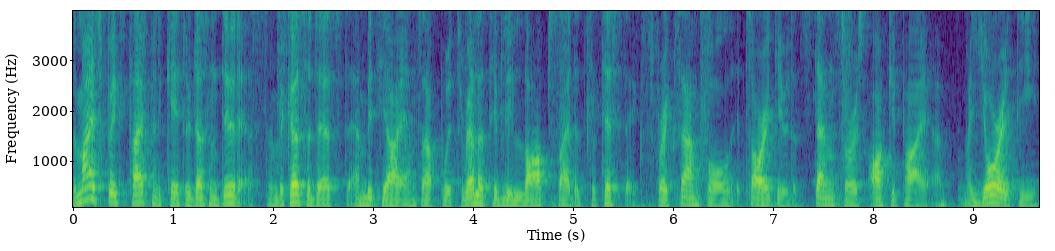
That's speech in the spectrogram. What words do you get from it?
The Myers-Briggs type indicator doesn't do this, and because of this, the MBTI ends up with relatively lopsided statistics. For example, it's argued that sensors occupy a majority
